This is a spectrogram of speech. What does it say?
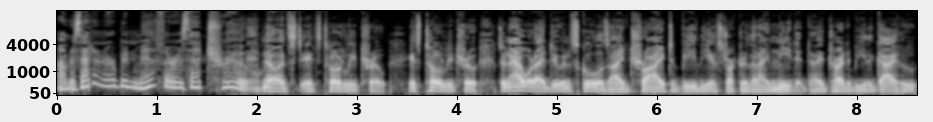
Um, is that an urban myth or is that true? No, it's it's totally true. It's totally true. So now what I do in school is I try to be the instructor that I needed. I try to be the guy who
